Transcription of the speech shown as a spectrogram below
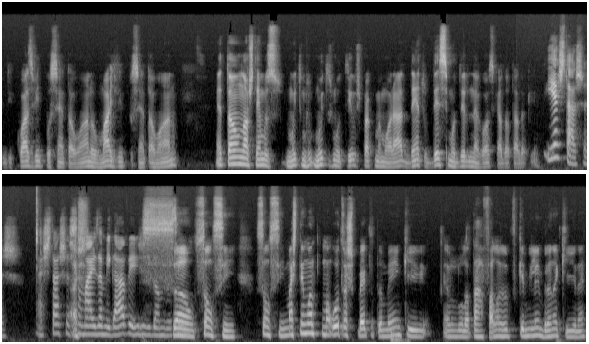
de quase 20% ao ano, ou mais de 20% ao ano. Então, nós temos muito, muitos motivos para comemorar dentro desse modelo de negócio que é adotado aqui. E as taxas? As taxas As... são mais amigáveis, digamos são, assim? São, sim. São sim. Mas tem um outro aspecto também que o Lula estava falando, eu fiquei me lembrando aqui, né?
